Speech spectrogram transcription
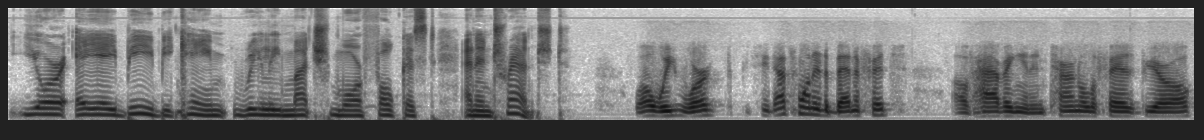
your IAB became really much more focused and entrenched. Well, we worked. See, that's one of the benefits of having an internal affairs bureau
